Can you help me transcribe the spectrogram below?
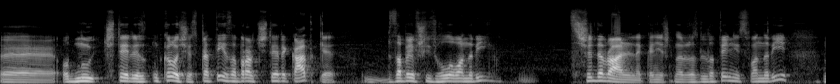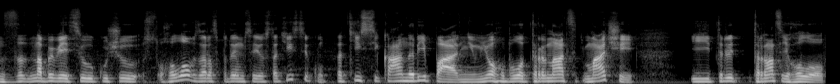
Е, одну 4. Ну, коротше, з 5 забрав 4 катки, забив 6 голов Анрі. Шедевральне, звісно, результативність в Анрі. Набив я цілу кучу голов. Зараз подивимося його статистику. Статистика Анрі, пані, в нього було 13 матчей і три- 13 голов.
